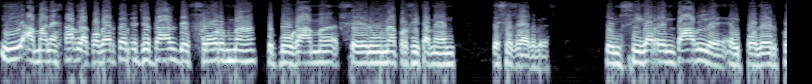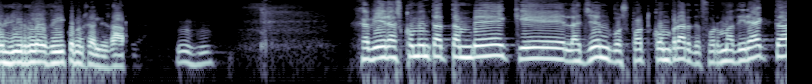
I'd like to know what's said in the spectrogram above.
i a manejar la coberta vegetal de forma que puguem fer un aprofitament d'aquestes herbes, que ens siga rentable el poder collir-les i comercialitzar-les. Uh -huh. Javier, has comentat també que la gent vos pot comprar de forma directa,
